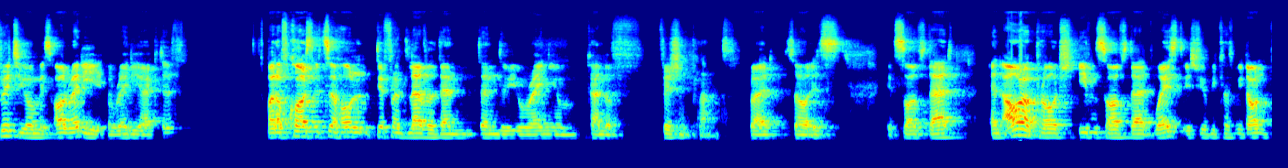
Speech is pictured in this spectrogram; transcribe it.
tritium is already radioactive. But of course, it's a whole different level than, than the uranium kind of fission plant, right? So it's it solves that. And our approach even solves that waste issue because we don't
